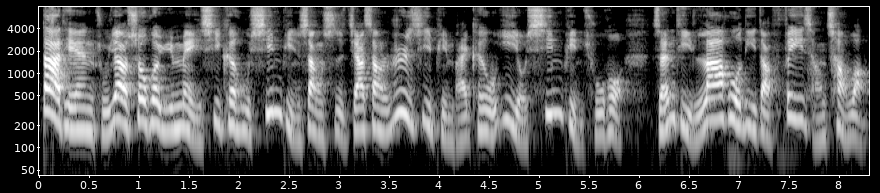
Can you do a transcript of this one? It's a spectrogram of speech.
大田主要受惠于美系客户新品上市，加上日系品牌客户亦有新品出货，整体拉货力道非常畅旺。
